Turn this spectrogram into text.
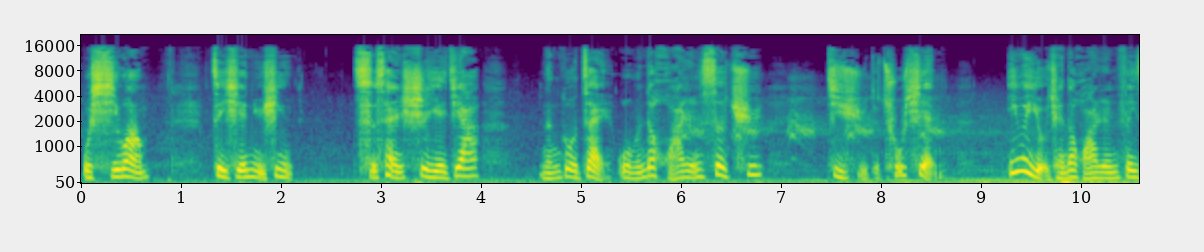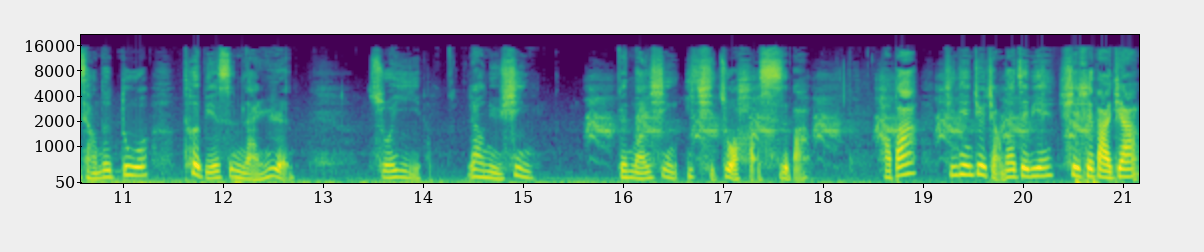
我希望这些女性慈善事业家能够在我们的华人社区继续的出现，因为有钱的华人非常的多，特别是男人，所以让女性。跟男性一起做好事吧，好吧，今天就讲到这边，谢谢大家。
